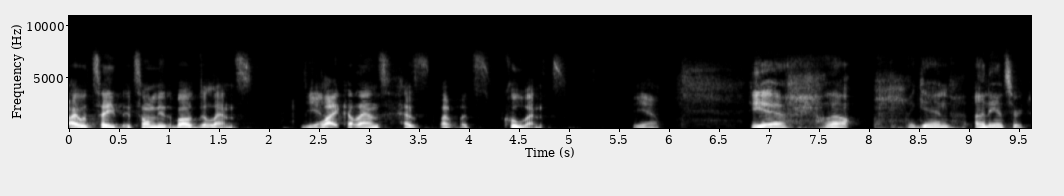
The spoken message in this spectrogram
I would say it's only about the lens. Yeah. Leica lens has, well, it's cool lenses. Yeah. Yeah. Well, again, unanswered.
